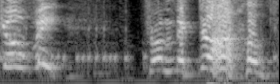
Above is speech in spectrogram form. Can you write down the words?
Goofy from McDonald's.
